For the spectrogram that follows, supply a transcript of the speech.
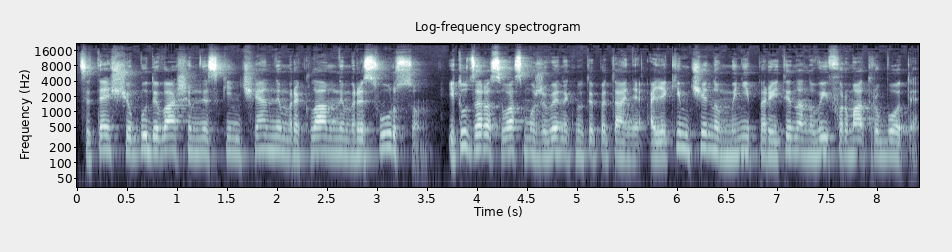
Це те, що буде вашим нескінченним рекламним ресурсом. І тут зараз у вас може виникнути питання: а яким чином мені перейти на новий формат роботи?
